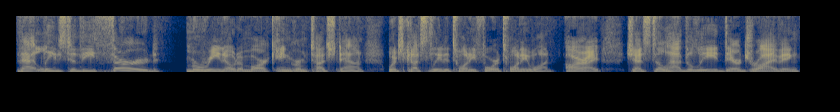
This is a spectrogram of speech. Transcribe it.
That leads to the third Marino to Mark Ingram touchdown, which cuts the lead to 24 21. All right, Jets still have the lead. They're driving.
